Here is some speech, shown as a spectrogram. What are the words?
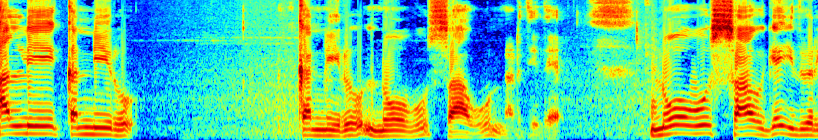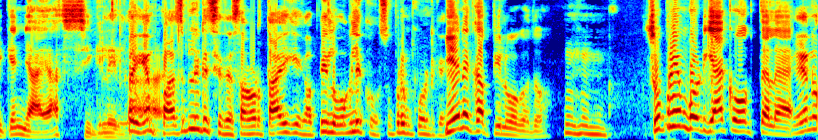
ಅಲ್ಲಿ ಕಣ್ಣೀರು ಕಣ್ಣೀರು, ನೋವು, ಸಾವು ನಡೆದಿದೆ. ನೋವು ಸಾವಿಗೆ ಇದುವರೆಗೆ ನ್ಯಾಯ ಸಿಗಲಿಲ್ಲ. ಏನ್ ಪಾಸಿಬಿಲಿಟೀಸ್ ಇದೆ ಸರ್? ಅವ್ರ ತಾಯಿಗೆ ಅಪೀಲ್ ಹೋಗ್ಲಿಕ್ಕು ಸುಪ್ರೀಂ ಕೋರ್ಟ್ಗೆ ಏನಕ್ಕೆ ಅಪೀಲ್ ಹೋಗೋದು? ಸುಪ್ರೀಂ ಕೋರ್ಟ್ಗೆ ಯಾಕೆ ಹೋಗ್ತಲ್ಲ ಏನೋ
